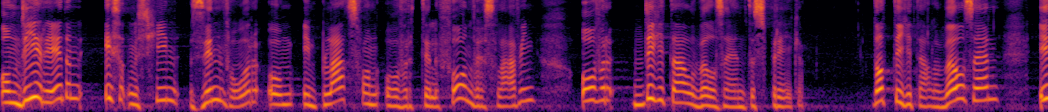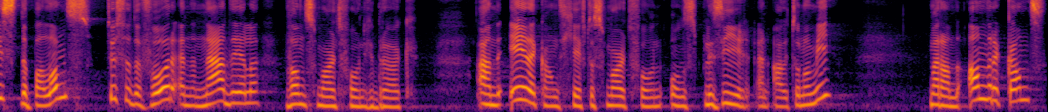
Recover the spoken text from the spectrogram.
Om die reden is het misschien zinvoller om in plaats van over telefoonverslaving over digitaal welzijn te spreken. Dat digitale welzijn is de balans tussen de voor- en de nadelen van smartphonegebruik. Aan de ene kant geeft de smartphone ons plezier en autonomie, maar aan de andere kant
